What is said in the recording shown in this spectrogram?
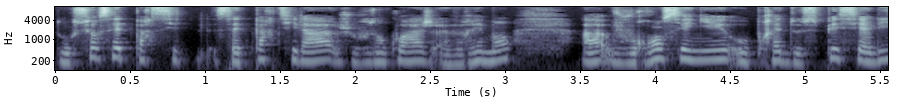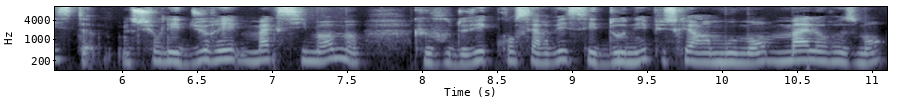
Donc sur cette partie, cette partie-là, je vous encourage vraiment à vous renseigner auprès de spécialistes sur les durées maximum que vous devez conserver ces données puisqu'à un moment, malheureusement,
